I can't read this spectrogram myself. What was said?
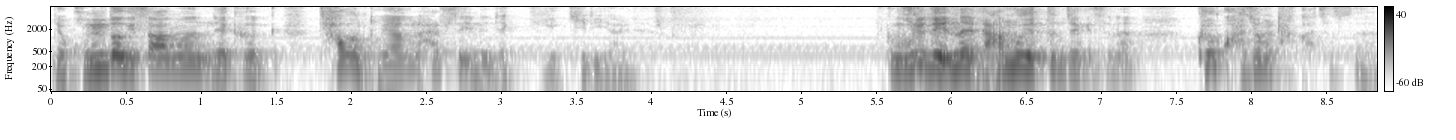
이제 공덕이 쌓으면 이제 그 차원 도약을 할 수 있는 이제 길이 열려요. 그럼 우리도 옛날에 나무였던 적이 있잖아요. 그 과정을 다 거쳤어요.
